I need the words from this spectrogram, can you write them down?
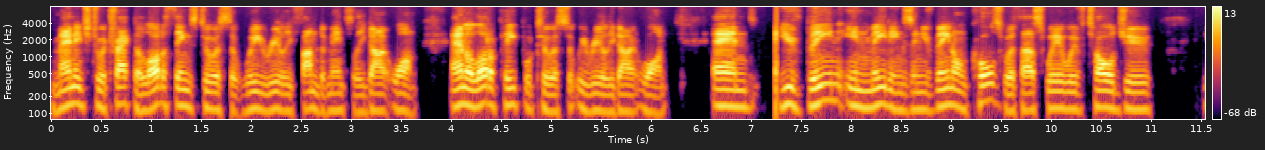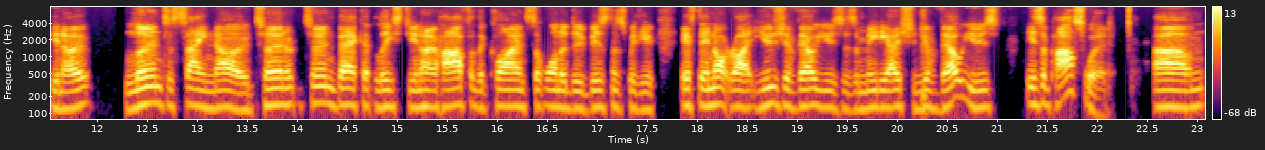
manage to attract a lot of things to us that we really fundamentally don't want, and a lot of people to us that we really don't want. And you've been in meetings and you've been on calls with us where we've told you, you know, learn to say no turn turn back at least you know half of the clients that want to do business with you. If they're not right use your values as a mediation. Your values is a password um,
